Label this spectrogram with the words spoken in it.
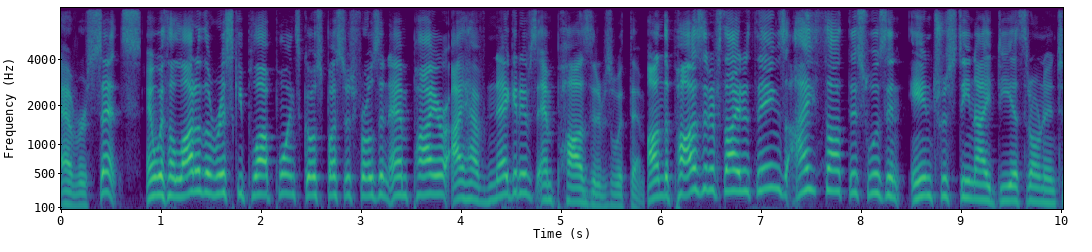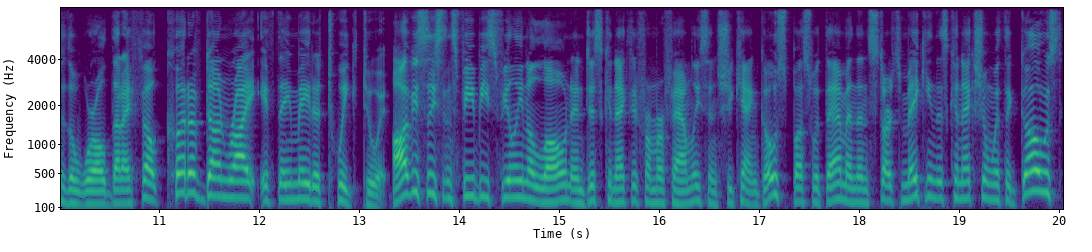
ever since. And with a lot of the risky plot points Ghostbusters Frozen Empire, I have negatives and positives with them. On the positive side of things, I thought this was an interesting idea thrown into the world that I felt could have done right if they made a tweak to it. Obviously, since Phoebe's feeling alone and disconnected from her family since she can't ghostbust with them and then starts making this connection with a ghost,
